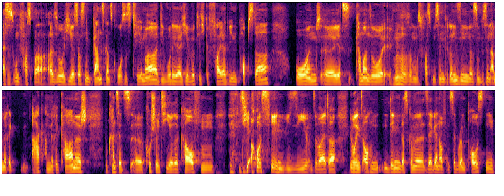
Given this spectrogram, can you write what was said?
Es ist unfassbar. Also hier ist das ein ganz, ganz großes Thema. Die wurde ja hier wirklich gefeiert wie ein Popstar. Und äh, jetzt kann man so, ich muss, fast ein bisschen grinsen, das ist ein bisschen Amerik arg amerikanisch. Du kannst jetzt äh, Kuscheltiere kaufen, die aussehen wie sie und so weiter. Übrigens auch ein, ein, Ding, das können wir sehr gerne auf Instagram posten.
